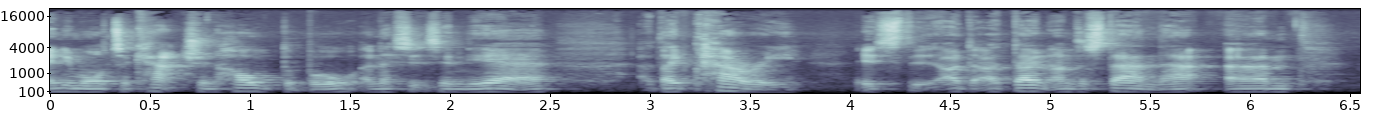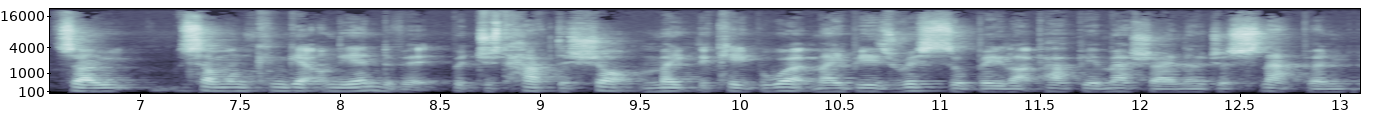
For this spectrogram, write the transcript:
anymore to catch and hold the ball unless it's in the air. They parry. It's I, I don't understand that. Um, so someone can get on the end of it, but just have the shot, make the keeper work. Maybe his wrists will be like papier mâché and they'll just snap and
